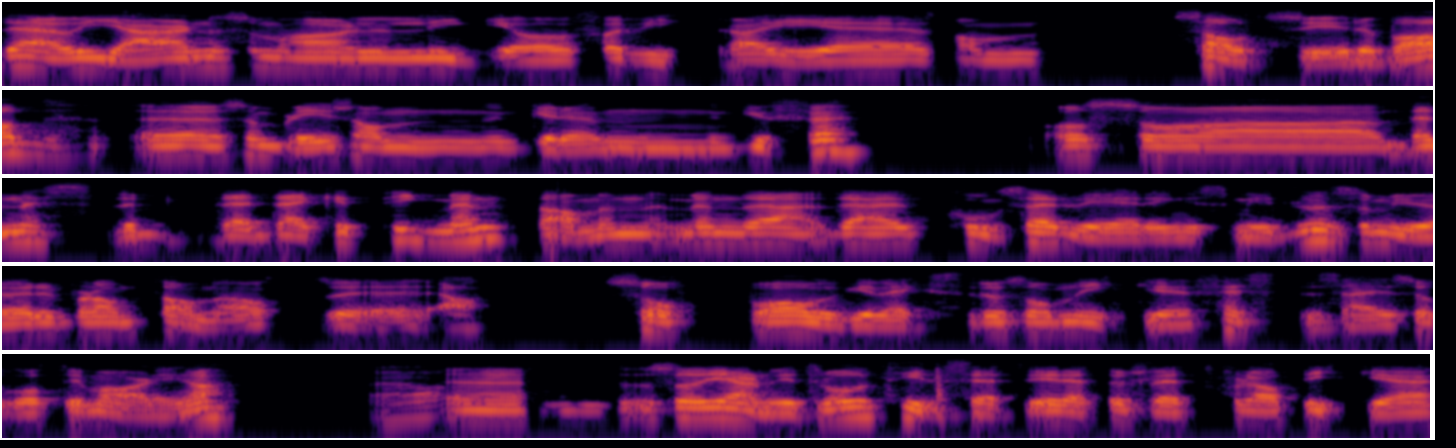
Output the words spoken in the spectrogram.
det er jo jern som har ligget og forvitra i sånn saltsyrebad, som blir sånn grønn guffe. Og så Det neste, det, det er ikke et pigment, da, men, men det, er, det, er, et konserveringsmiddel som gjør bl.a. at ja, sopp og algevekster og sånn ikke fester seg så godt i malinga. Ja. Uh, så jernhvitroll tilsetter vi rett og slett for at ikke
